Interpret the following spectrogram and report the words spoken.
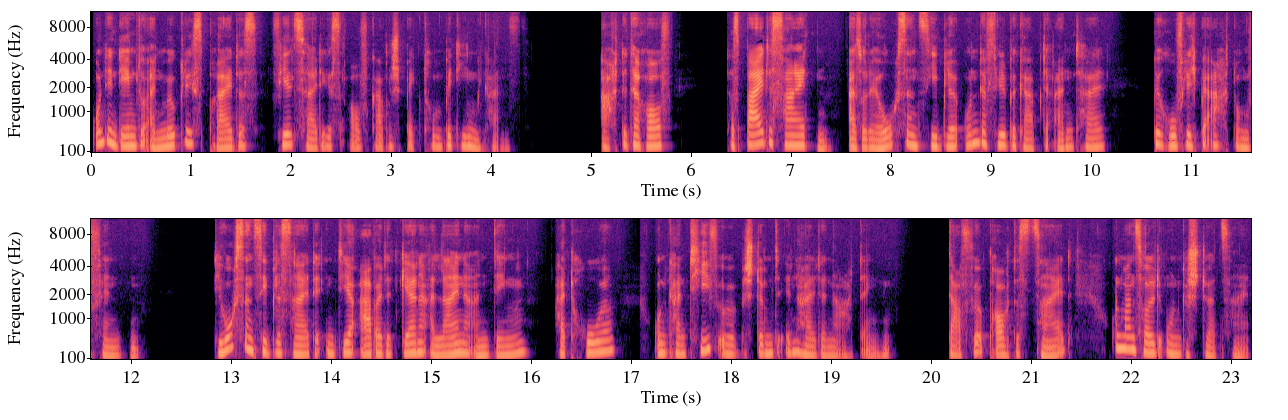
und in dem du ein möglichst breites, vielseitiges Aufgabenspektrum bedienen kannst. Achte darauf, dass beide Seiten, also der hochsensible und der vielbegabte Anteil, beruflich Beachtung finden. Die hochsensible Seite in dir arbeitet gerne alleine an Dingen, hat Ruhe und kann tief über bestimmte Inhalte nachdenken. Dafür braucht es Zeit und man sollte ungestört sein.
